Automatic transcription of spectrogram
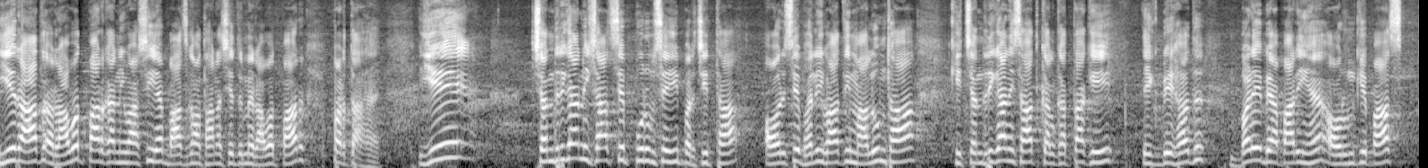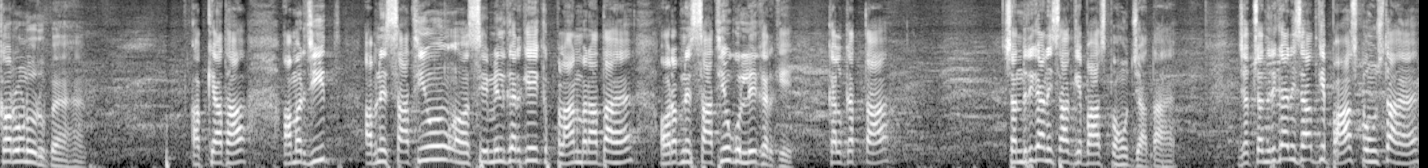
ये रात रावत पार का निवासी है, बासगांव थाना क्षेत्र में रावत पार पड़ता है। ये चंद्रिका निषाद से पूर्व से ही परिचित था और इसे भली भांति मालूम था कि चंद्रिका निषाद कलकत्ता के एक बेहद बड़े व्यापारी हैं और उनके पास करोड़ों रुपए हैं। अब क्या था? अमरजीत अपने साथियों से मिल करके एक प्लान बनाता है और अपने साथियों को लेकर के कलकत्ता चंद्रिका निषाद के पास पहुँच जाता है। जब चंद्रिका निषाद के पास पहुँचता है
